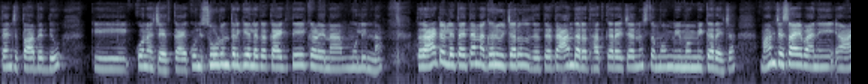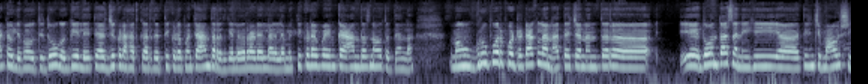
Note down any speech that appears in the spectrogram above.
त्यांच्या ताब्यात देऊ. की कोणाचे आहेत काय? कोणी सोडून तर गेलं का काय? ते कळे ना मुलींना. तर आठवले तर त्यांना घरी विचारत होते त्या त्या अंधारात हात करायच्या नुसतं मम्मी मम्मी करायच्या. मग आमच्या साहेब आणि आठवले भाऊ ते दोघं गेले त्या जिकडं हात करतात तिकडं पण त्या अंधारात गेल्यावर रडायला लागल्या. मग तिकडे पण काय अंदाज नव्हता त्यांना. मग ग्रुपवर फोटो टाकला ना त्याच्यानंतर ए दोन तासांनी ही अं, त्यांची मावशी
